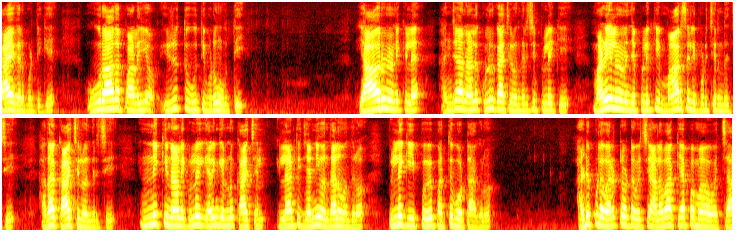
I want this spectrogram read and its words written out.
காயகருப்பட்டிக்கு ஊறாத பாலையும் இழுத்து ஊற்றிவிடும் ஊற்றி யாரும் நினைக்கல. அஞ்சா நாள் குளிர் காய்ச்சல் வந்துருச்சு பிள்ளைக்கு. மழையில் நனைஞ்ச பிள்ளைக்கு மார்சலி பிடிச்சிருந்துச்சு. அதான் காய்ச்சல் வந்துருச்சு. இன்றைக்கி நாளைக்குள்ளே இறங்கிடணும் காய்ச்சல். இல்லாட்டி ஜன்னி வந்தாலும் வந்துடும் பிள்ளைக்கு இப்போவே பத்து போட்டாகணும். அடுப்பில் வரட்டோட்டை வச்சு அளவாக கேப்ப மாவை வச்சா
